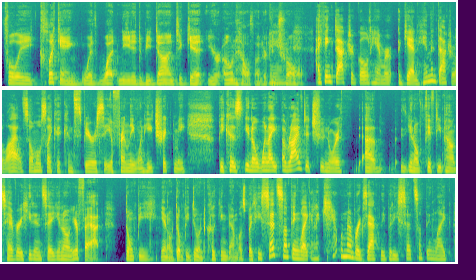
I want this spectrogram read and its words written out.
fully clicking with what needed to be done to get your own health under control. I think Dr. Goldhamer, again, him and Dr. Lisle, it's almost like a conspiracy, a friendly one. He tricked me because, you know, when I arrived at True North, um, you know, 50 pounds heavier, he didn't say, you know, you're fat. Don't be, you know, don't be doing cooking demos. But he said something like, and I can't remember exactly, but he said something like,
